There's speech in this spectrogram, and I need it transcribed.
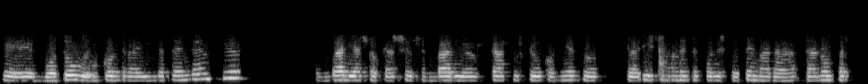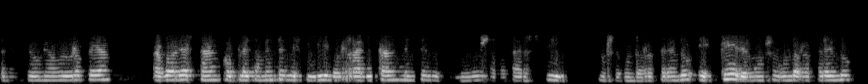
que votou en contra da independencia en varias ocasións, en varios casos que eu coñezo clarísimamente por este tema da, da non pertenencia á Unión Europea, agora están completamente decididos, radicalmente decididos a votar sí un segundo referendo e queren un segundo referendo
